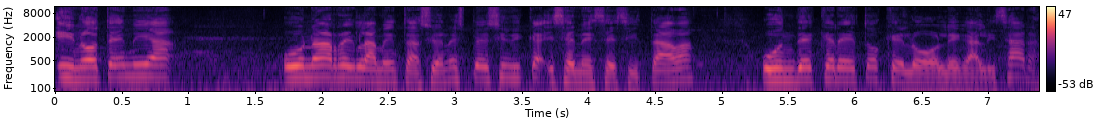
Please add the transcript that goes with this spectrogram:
y no tenía una reglamentación específica y se necesitaba un decreto que lo legalizara.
